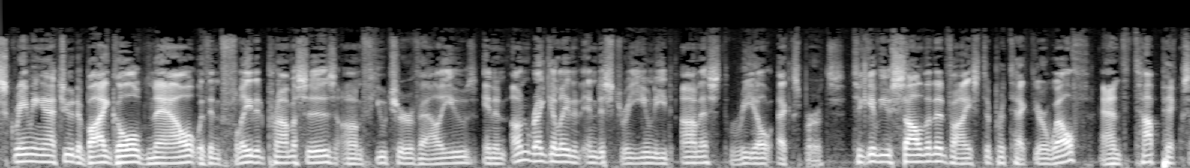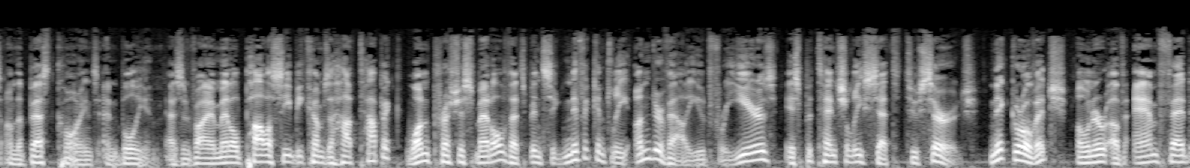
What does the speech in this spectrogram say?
screaming at you to buy gold now with inflated promises on future values? In an unregulated industry, you need honest, real experts to give you solid advice to protect your wealth and top picks on the best coins and bullion. As environmental policy becomes a hot topic, one precious metal that's been significantly undervalued for years is potentially set to surge. Nick Grovich, owner of AmFed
